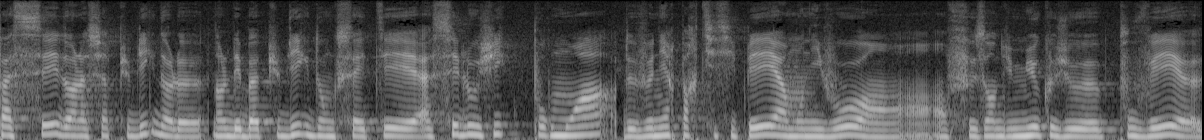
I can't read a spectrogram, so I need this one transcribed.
passé dans la sphère publique, dans le, dans le débat public. Donc ça a été assez logique pour moi de venir participer à mon niveau en, faisant du mieux que je pouvais euh,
